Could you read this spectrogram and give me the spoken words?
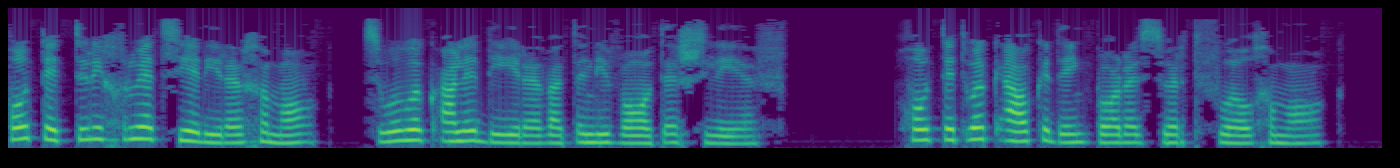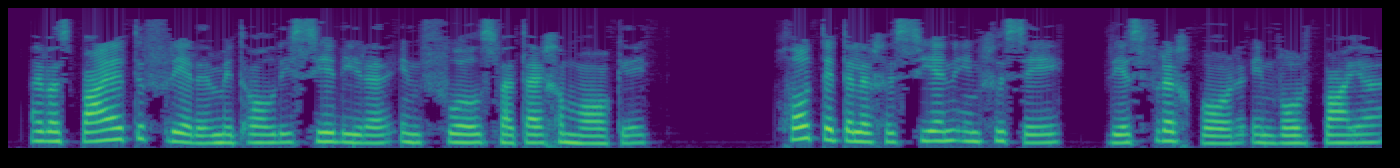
God het toe die groot seedieren gemaakt, so ook alle dieren wat in die waters leef. God het ook elke denkbare soort voel gemaakt. Hij was baie tevreden met al die seedieren en voels wat hij gemaakt het. God het hulle geseen en gesê, wees vruchtbaar en word baie.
